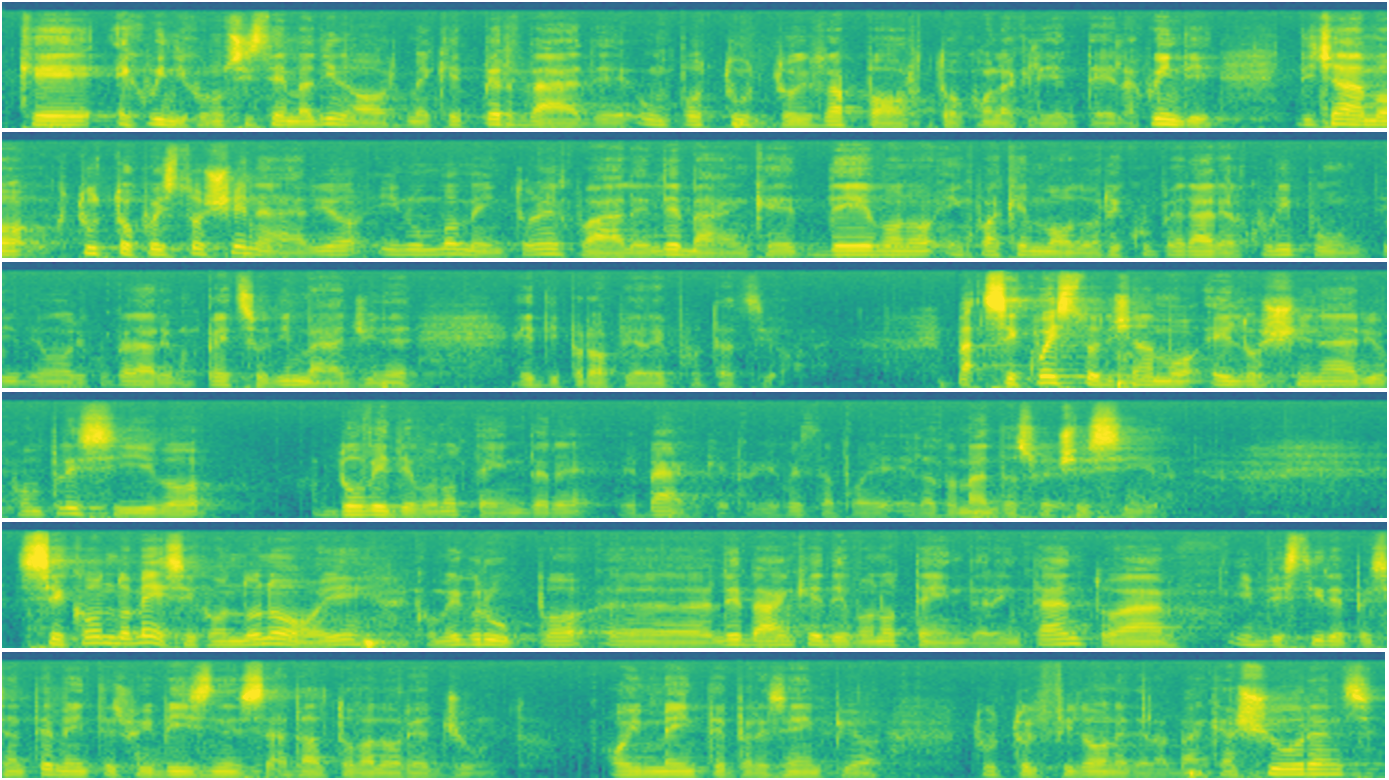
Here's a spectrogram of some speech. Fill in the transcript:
che, e quindi con un sistema di norme che pervade un po' tutto il rapporto con la clientela. Quindi diciamo tutto questo scenario in un momento nel quale le banche devono in qualche modo recuperare alcuni punti, devono recuperare un pezzo di immagine e di propria reputazione. Ma se questo diciamo, è lo scenario complessivo, dove devono tendere le banche? Perché questa poi è la domanda successiva. Secondo me, secondo noi, come gruppo, eh, le banche devono tendere intanto a investire pesantemente sui business ad alto valore aggiunto. Ho in mente per esempio tutto il filone della banca assurance,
